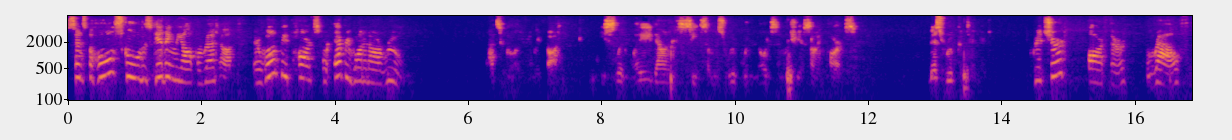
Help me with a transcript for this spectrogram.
Since the whole school is giving the operetta, there won't be parts for everyone in our room. That's good, Henry thought. He slid way down in his seat so Miss Roop wouldn't notice him when she assigned parts. Miss Roop continued. Richard, Arthur, Ralph,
